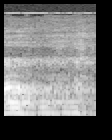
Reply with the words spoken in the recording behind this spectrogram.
Moi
